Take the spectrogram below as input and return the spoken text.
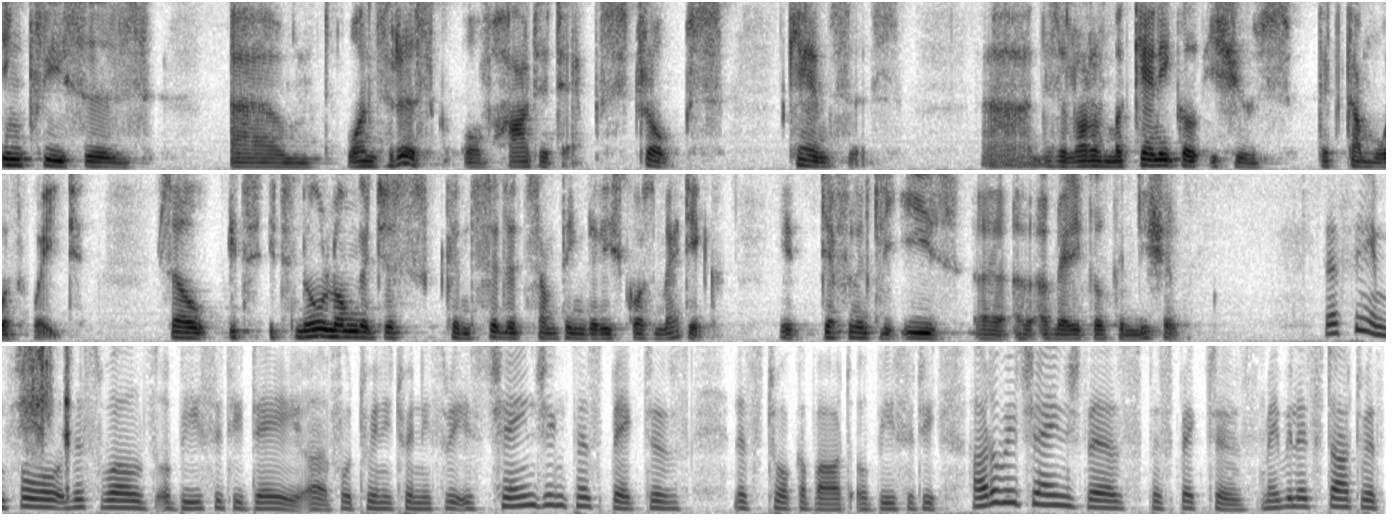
increases um, one's risk of heart attacks, strokes, cancers. Uh, there's a lot of mechanical issues that come with weight. So it's it's no longer just considered something that is cosmetic. It definitely is a, a medical condition. The theme for this World's Obesity Day uh, for 2023 is changing perspectives. Let's talk about obesity. How do we change those perspectives? Maybe let's start with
